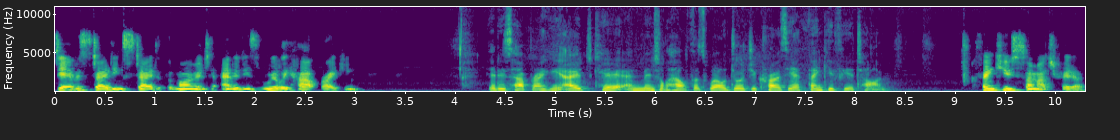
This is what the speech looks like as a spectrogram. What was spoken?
devastating state at the moment, and it is really heartbreaking. It is heartbreaking. Aged care and mental health as well. Georgie Crozier, thank you for your time. Thank you so much, Peter.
